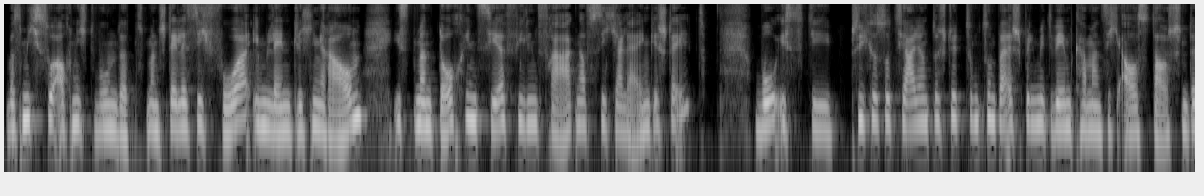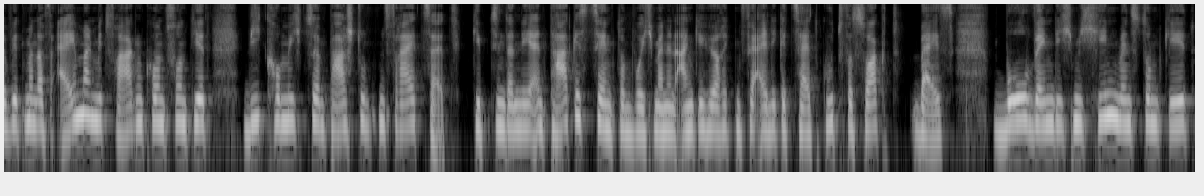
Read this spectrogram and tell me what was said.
Was mich so auch nicht wundert. Man stelle sich vor, im ländlichen Raum ist man doch in sehr vielen Fragen auf sich allein gestellt. Wo ist die psychosoziale Unterstützung zum Beispiel? Mit wem kann man sich austauschen? Da wird man auf einmal mit Fragen konfrontiert, wie komme ich zu ein paar Stunden Freizeit? Gibt es in der Nähe ein Tageszentrum, wo ich meinen Angehörigen für einige Zeit gut versorgt weiß? Wo wende ich mich hin, wenn es darum geht,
